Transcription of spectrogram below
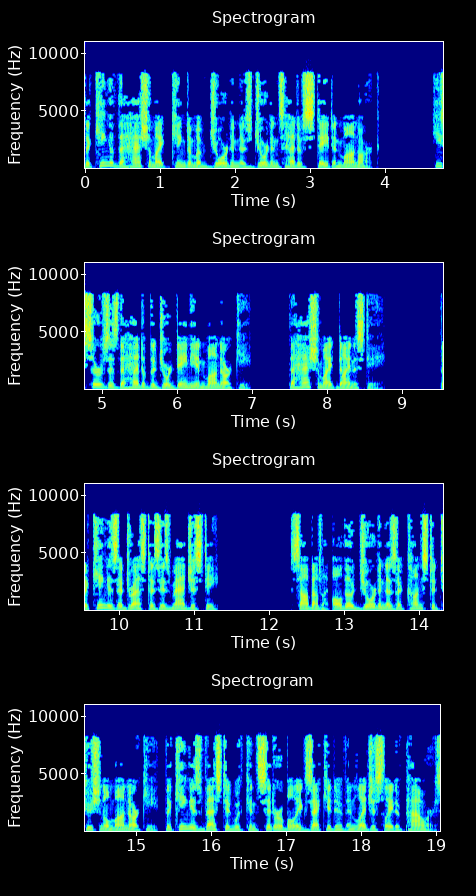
The king of the Hashemite Kingdom of Jordan is Jordan's head of state and monarch. He serves as the head of the Jordanian monarchy—the Hashemite dynasty. The king is addressed as His Majesty. Although Jordan is a constitutional monarchy, the king is vested with considerable executive and legislative powers.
